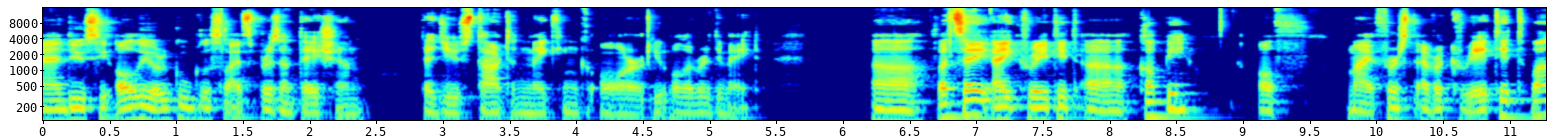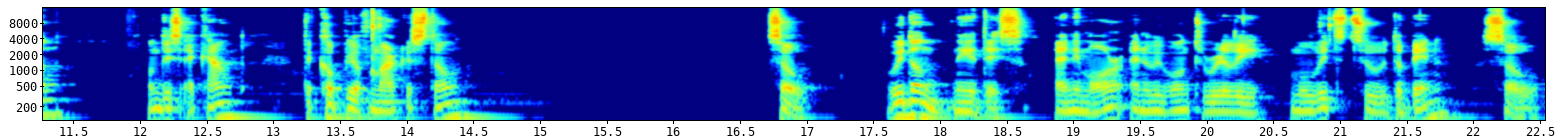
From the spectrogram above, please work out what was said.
and you see all your Google Slides presentation that you started making or you already made. Uh, let's say I created a copy of my first ever created one on this account, the copy of Marcus Stone so we don't need this anymore and we want to really move it to the bin. So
